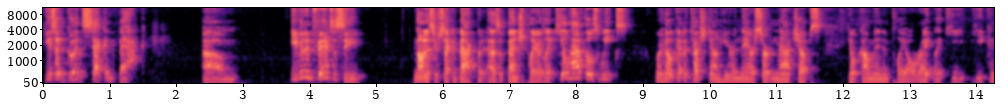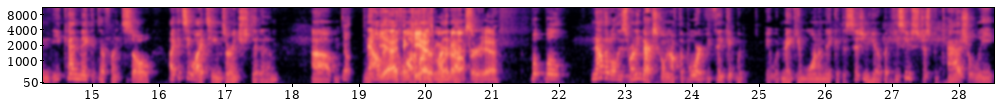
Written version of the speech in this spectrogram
he's a good second back. Um, even in fantasy, not as your second back, but as a bench player, like he'll have those weeks where he'll get a touchdown here and there, certain matchups. He'll come in and play all right. Like he he can he can make a difference. So I could see why teams are interested in him. Um, No. now, that Yeah, I a think lot he has more to offer, are- yeah. Well, well, now that all these running backs are going off the board, you think it would it would make him want to make a decision here, but he seems to just be casually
